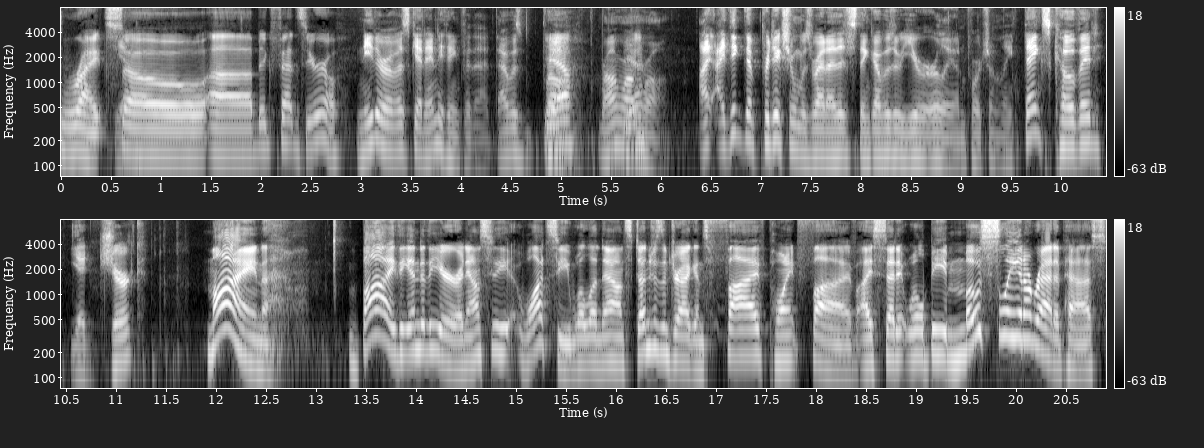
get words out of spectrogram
Right. So, uh, big fat zero. neither of us get anything for that. That was wrong. Yeah. Wrong, wrong, Yeah. wrong. I, I think the prediction was right. I just think I was a year early, unfortunately. Thanks, COVID, you jerk. Mine. by the end of the year, announcing WotC will announce Dungeons and Dragons 5.5. I said it will be mostly an errata pass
